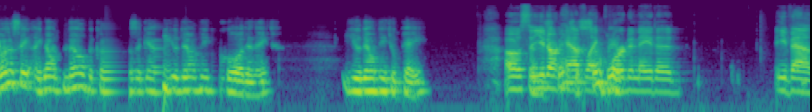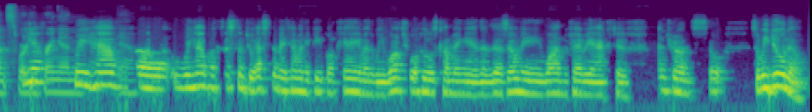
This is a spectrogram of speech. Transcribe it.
I want to say I don't know because again, you don't need to coordinate. You don't need to pay. Oh, so And you don't have is so like coordinated events where you bring in, we have yeah, uh, we have a system to estimate how many people came, and we watch wh- who's coming in, and there's only one very active entrance. So so we do know.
